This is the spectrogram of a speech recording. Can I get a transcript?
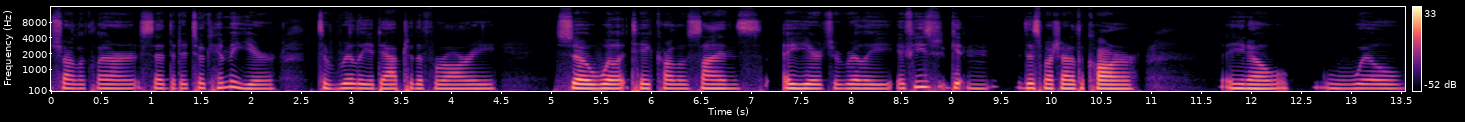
Charles Leclerc said that it took him a year to really adapt to the Ferrari. So will it take Carlos Sainz a year to really, if he's getting this much out of the car, you know, will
